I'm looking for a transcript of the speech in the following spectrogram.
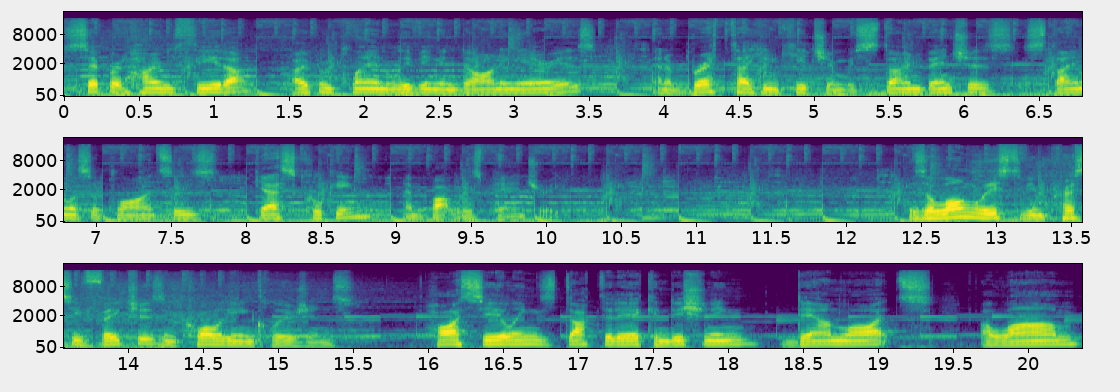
Separate home theatre, open plan living and dining areas, and a breathtaking kitchen with stone benches, stainless appliances, gas cooking and butler's pantry. There's a long list of impressive features and quality inclusions. High ceilings, ducted air conditioning, downlights, alarm,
